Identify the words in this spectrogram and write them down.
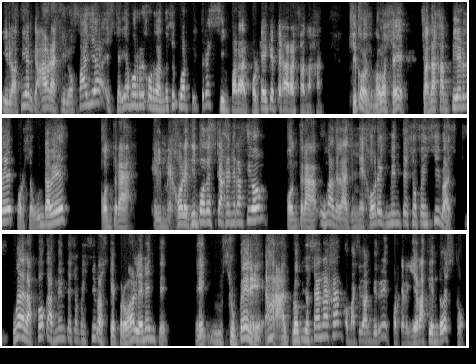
y lo acierta. Ahora, si lo falla, estaríamos recordando ese cuarto y tres sin parar porque hay que pegar a Sanahan. Chicos, no lo sé. Sanahan pierde por segunda vez contra el mejor equipo de esta generación contra una de las mejores mentes ofensivas, una de las pocas mentes ofensivas que probablemente eh, supere al propio Shanahan, como ha sido Andy Reid, porque lleva haciendo esto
